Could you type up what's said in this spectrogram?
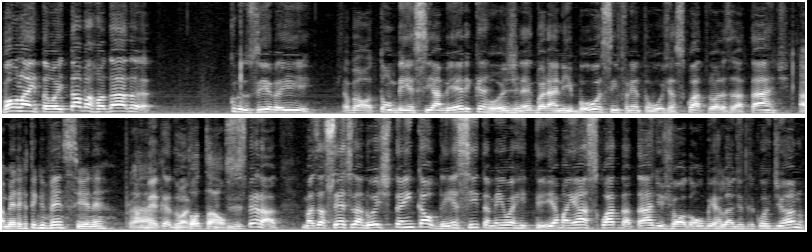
Vamos lá então, oitava rodada, Cruzeiro aí, Tombense e América, hoje. né? Guarani e Boa se enfrentam hoje às 4 horas da tarde. A América tem que vencer, né? Pra... América Total. desesperado. Mas às 7 da noite tem Caldense e também o RT. E amanhã às 4 da tarde jogam Uberlândia e Tricordiano,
